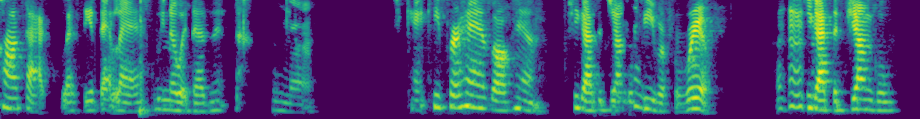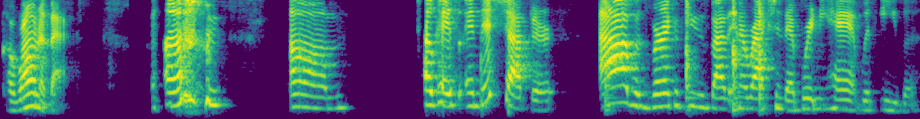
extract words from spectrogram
contact. Let's see if that lasts. We know it doesn't. No. She can't keep her hands off him. She got the jungle fever for real. She got the jungle coronavirus. Um, um, okay, so in this chapter, I was very confused by the interaction that Brittany had with Eva.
